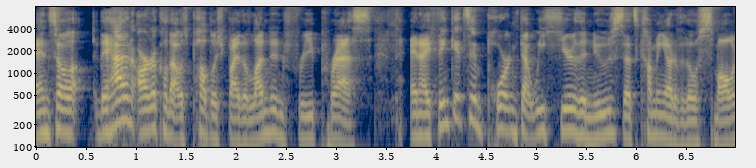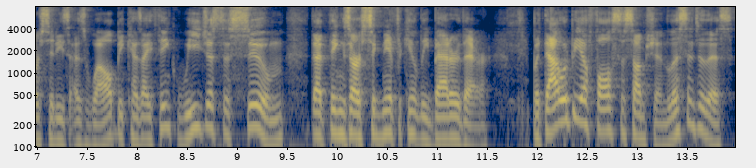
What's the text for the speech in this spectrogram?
And so they had an article that was published by the London Free Press. And I think it's important that we hear the news that's coming out of those smaller cities as well, because I think we just assume that things are significantly better there. But that would be a false assumption. Listen to this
